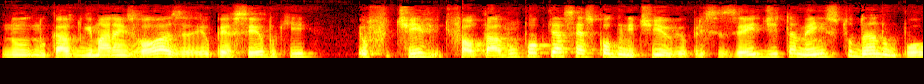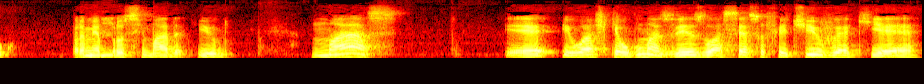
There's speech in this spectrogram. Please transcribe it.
no, no caso do Guimarães Rosa, eu percebo que eu tive, faltava um pouco de acesso cognitivo, eu precisei de também estudando um pouco para me uhum. aproximar daquilo. Mas é, eu acho que algumas vezes o acesso afetivo é que é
